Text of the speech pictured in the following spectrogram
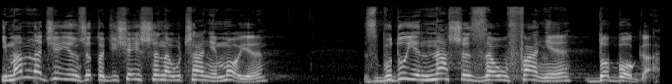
I mam nadzieję, że to dzisiejsze nauczanie moje zbuduje nasze zaufanie do Boga.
